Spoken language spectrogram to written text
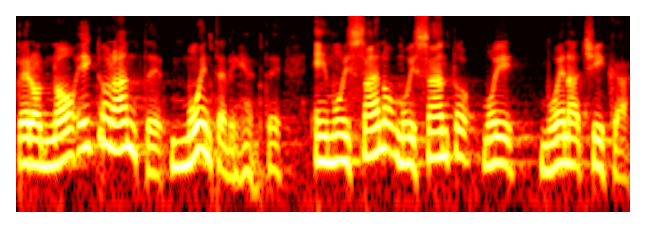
pero no ignorante, muy inteligente y muy sano, muy santo, muy buena chica.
